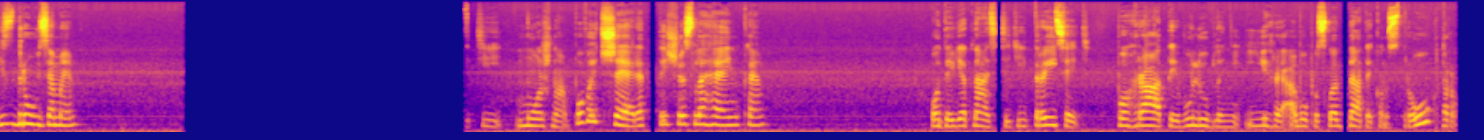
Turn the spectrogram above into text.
із друзями. Можна повечеряти щось легеньке. О 19.30 пограти в улюблені ігри або поскладати конструктор.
